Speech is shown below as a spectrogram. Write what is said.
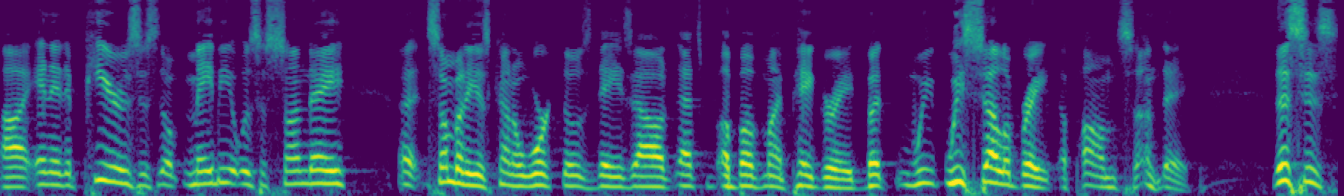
Uh, and it appears as though maybe it was a Sunday. Uh, somebody has kind of worked those days out. That's above my pay grade. But we, we celebrate a Palm Sunday. This is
